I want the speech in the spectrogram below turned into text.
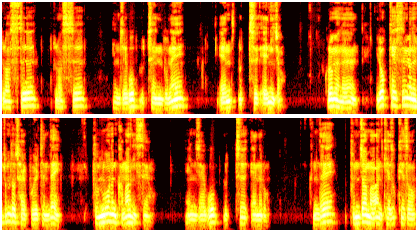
플러스 플러스 n제곱 루트 n분의 n 루트 n이죠. 그러면은 이렇게 쓰면 좀더 잘 보일 텐데 분모는 가만히 있어요. n제곱 루트 n으로. 근데 분자만 계속해서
